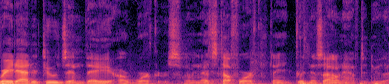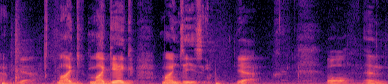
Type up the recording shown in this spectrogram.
Great attitudes and they are workers. I mean, that's tough work. Thank goodness I don't have to do that. Yeah. My my gig, mine's easy. Yeah. Well, and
